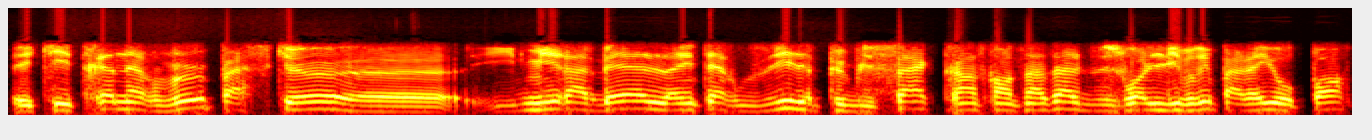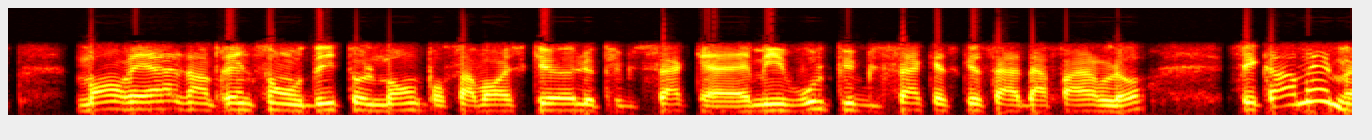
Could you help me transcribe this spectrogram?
et qui est très nerveux parce que euh, Mirabel interdit le sac. Transcontinental dit je vais le livrer pareil aux portes. Montréal est en train de sonder tout le monde pour savoir est-ce que le sac, euh, aimez-vous le sac, est-ce que ça a d'affaires là? C'est quand même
